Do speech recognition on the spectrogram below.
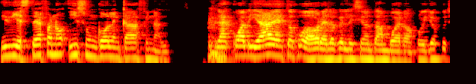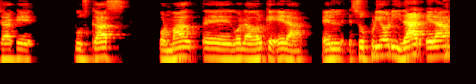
y Di Stefano hizo un gol en cada final. Las cualidades de estos jugadores es lo que le hicieron tan buenos. Porque yo escuchaba que Buscas, por más eh, goleador que era, él, su prioridad era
